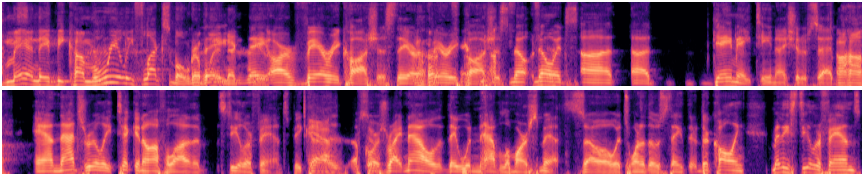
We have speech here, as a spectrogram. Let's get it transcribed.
man, they've become really flexible. We're to They, next they year. are very cautious. They are very cautious. No, no, it's uh, uh, game 18, I should have said. Uh-huh. And that's really ticking off a lot of the Steeler fans because, Yeah. of So- course, right now they wouldn't have Lamar Smith. So it's one of those things. They're, they're calling many Steeler fans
